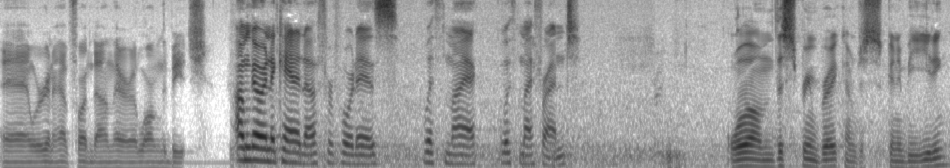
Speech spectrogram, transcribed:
and we're going to have fun down there along the beach. I'm going to Canada for four days with my with my friend. Well, um, this spring break, I'm just going to be eating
